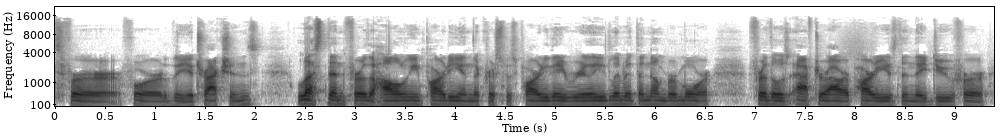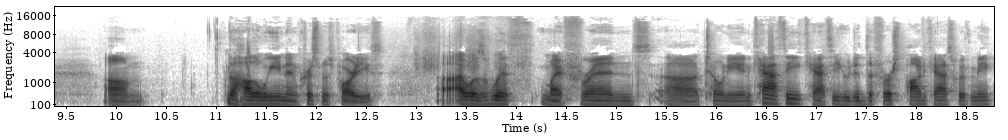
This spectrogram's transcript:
for for the attractions. Less than for the Halloween party and the Christmas party. They really limit the number more for those after hour parties than they do for um, the Halloween and Christmas parties. Uh, I was with my friends uh, Tony and Kathy, Kathy who did the first podcast with me,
